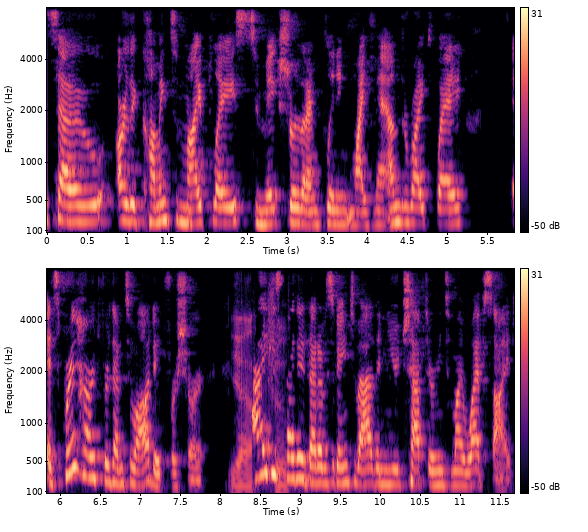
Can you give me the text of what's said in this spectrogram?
So are they coming to my place to make sure that I'm cleaning my van the right way? It's pretty hard for them to audit for sure. Yeah. I true. decided that I was going to add a new chapter into my website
